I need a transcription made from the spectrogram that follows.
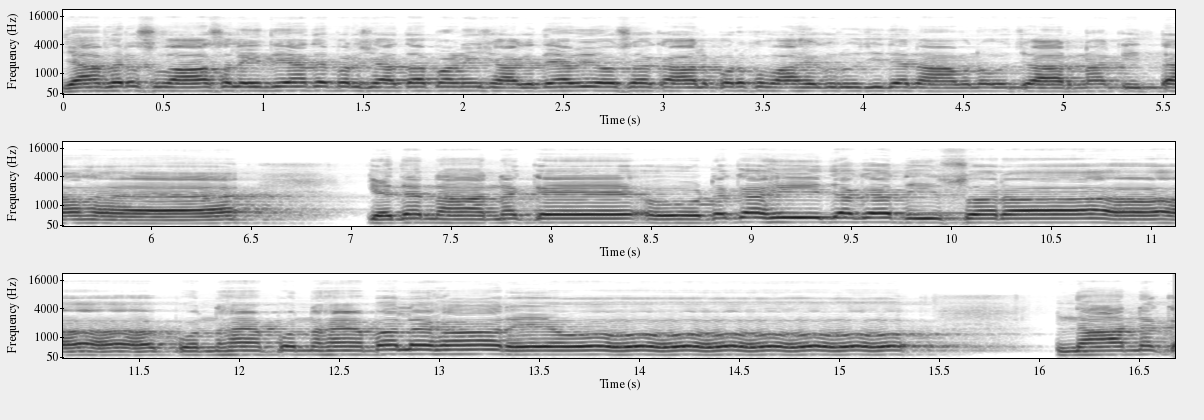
ਜਾਂ ਫਿਰ ਸਵਾਸ ਲੈਂਦੇ ਲੈਂਦਿਆਂ ਤੇ ਪ੍ਰਸ਼ਾਦਾ ਪਾਣੀ ਛਕਦੇ ਛਕਦਿਆਂ ਵੀ ਉਸ ਅਕਾਲ ਪੁਰਖ ਵਾਹਿਗੁਰੂ ਜੀ ਦੇ ਨਾਮ ਨੂੰ ਉਚਾਰਨਾ ਕੀਤਾ ਹੈ। ਕਹਿੰਦੇ ਨਾਨਕ ਓਟ ਗਹੀ ਜਗਦੀਸ਼ਵਰ, ਪੁਨਹ ਪੁਨਹ ਬਲਿਹਾਰਿਓ ਨਾਨਕ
